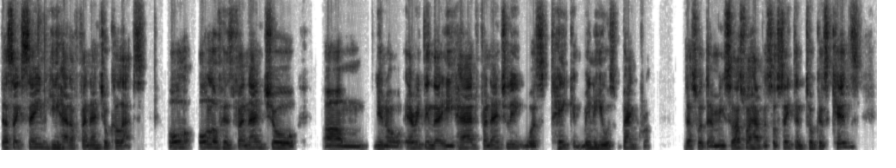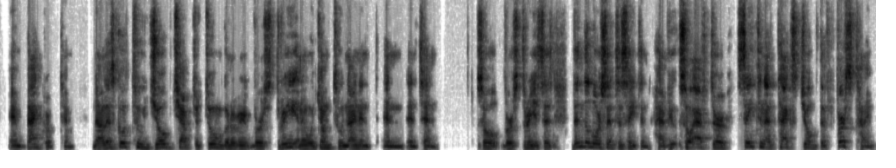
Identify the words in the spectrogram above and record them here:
That's like saying he had a financial collapse. All all of his financial um, you know, everything that he had financially was taken, meaning he was bankrupt. That's what that means. So that's what happened. So Satan took his kids and bankrupted him. Now let's go to Job chapter 2. We're going to read verse 3 and then we'll jump to 9 and, and, and 10. So, verse 3, it says, Then the Lord said to Satan, Have you. So, after Satan attacks Job the first time,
